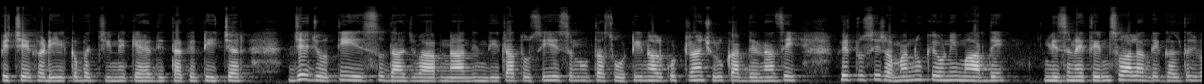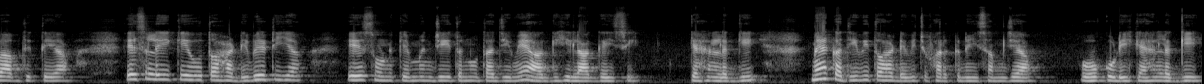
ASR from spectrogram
ਪਿੱਛੇ ਖੜੀ ਇੱਕ ਬੱਚੀ ਨੇ ਕਹਿ ਦਿੱਤਾ ਕਿ, ਟੀਚਰ, ਜੇ ਜੋਤੀ ਇਸ ਦਾ ਜਵਾਬ ਨਾ ਦਿੰਦੀ ਤਾਂ ਤੁਸੀਂ ਇਸ ਨੂੰ ਤਾਂ ਸੋਟੀ ਨਾਲ ਕੁੱਟਣਾ ਸ਼ੁਰੂ ਕਰ ਦੇਣਾ ਸੀ। ਫਿਰ ਤੁਸੀਂ ਰਮਨ ਨੂੰ ਕਿਉਂ ਨਹੀਂ ਮਾਰਦੇ? ਇਸ ਨੇ ਤਿੰਨ ਸਵਾਲਾਂ ਦੇ ਗਲਤ ਜਵਾਬ ਦਿੱਤੇ ਆ, ਇਸ ਲਈ ਕਿ ਉਹ ਤੁਹਾਡੀ ਬੇਟੀ ਆ। ਇਹ ਸੁਣ ਕੇ ਮਨਜੀਤ ਨੂੰ ਤਾਂ ਜਿਵੇਂ ਅੱਗ ਹੀ ਲੱਗ ਗਈ ਸੀ। ਕਹਿਣ ਲੱਗੀ, ਮੈਂ ਕਦੀ ਵੀ ਤੁਹਾਡੇ ਵਿੱਚ ਫ਼ਰਕ ਨਹੀਂ ਸਮਝਿਆ। ਉਹ ਕੁੜੀ ਕਹਿਣ ਲੱਗੀ,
